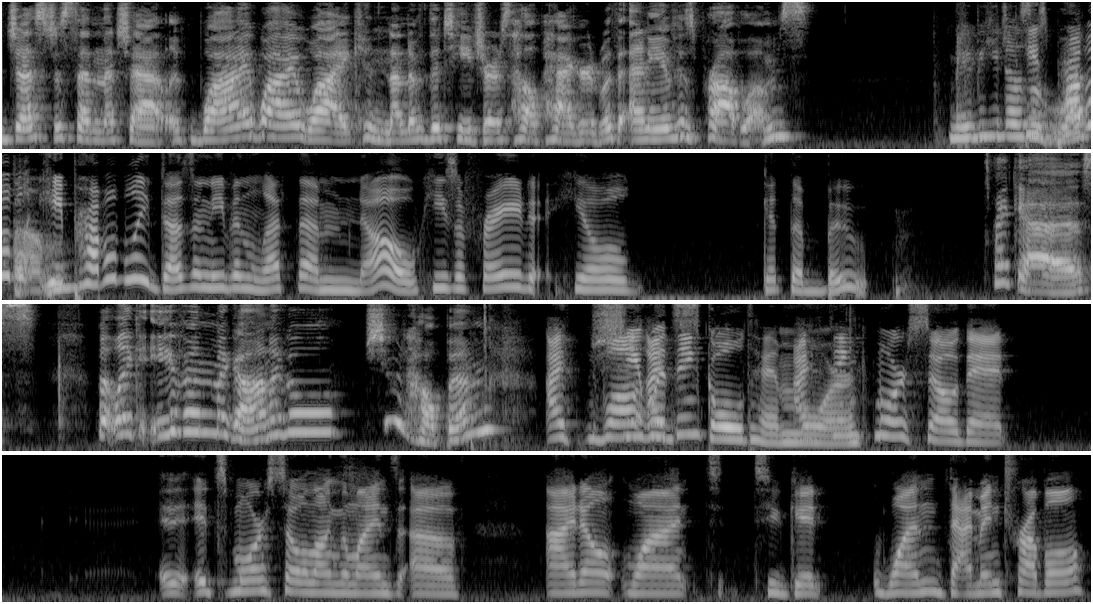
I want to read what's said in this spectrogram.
Jess just said in the chat, like, why, why, why can none of the teachers help Hagrid with any of his problems? Maybe he doesn't. He's let probably he probably doesn't even let them know. He's afraid he'll get the boot. I guess, but like even McGonagall, she would help him. I well, she I think scold him more. I think more so that it's more so along the lines of I don't want to get one them in trouble,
